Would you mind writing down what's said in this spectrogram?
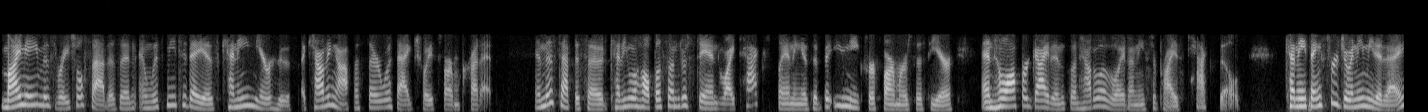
My name is Rachel Sadison, and with me today is Kenny Meerhuth, Accounting Officer with Ag Choice Farm Credit. In this episode, Kenny will help us understand why tax planning is a bit unique for farmers this year, and he'll offer guidance on how to avoid any surprise tax bills. Kenny, thanks for joining me today.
